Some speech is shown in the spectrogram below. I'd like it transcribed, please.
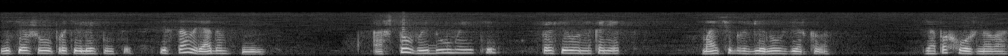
висевшему против лестницы, и встал рядом с ним. «А что вы думаете?» — спросил он наконец. Мальчик взглянул в зеркало. «Я похож на вас,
